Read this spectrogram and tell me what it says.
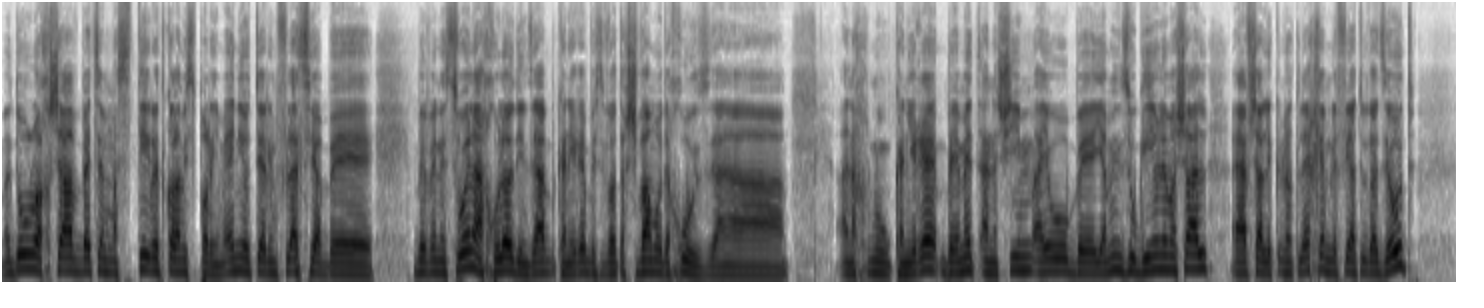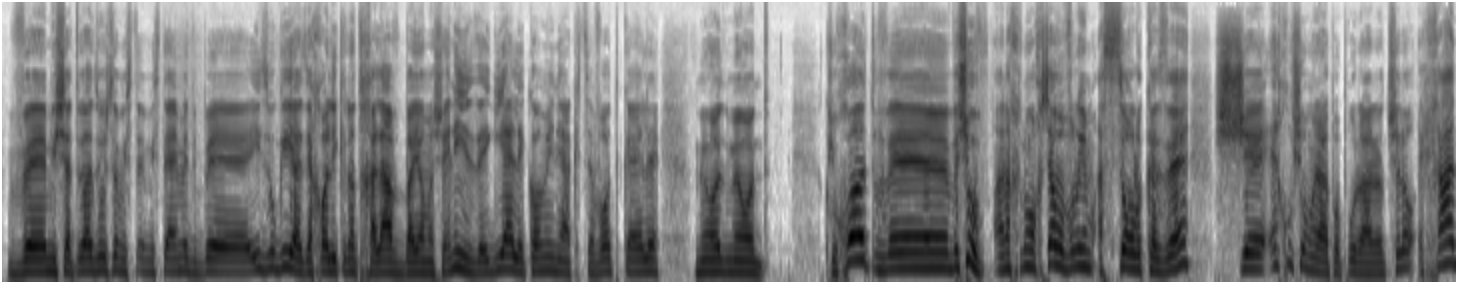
מדורו עכשיו בעצם מסתיר את כל המספרים. אין יותר אינפלציה בוונסואלה, אנחנו לא יודעים, זה היה כנראה בסביבות ה-700 אחוז. אנחנו כנראה, באמת, אנשים היו בימים זוגיים למשל, היה אפשר לקנות לחם לפי התעודת זהות. ומשהתעודת זהות שלו מסתיימת באי זוגי, אז יכול לקנות חלב ביום השני. זה הגיע לכל מיני הקצוות כאלה מאוד מאוד קשוחות, ו... ושוב, אנחנו עכשיו עוברים עשור כזה, שאיך הוא שומר על הפופולריות שלו? אחד,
